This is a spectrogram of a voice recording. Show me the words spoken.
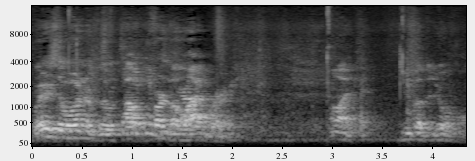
Where's the one of the, out front of the library? All right, you got the door one.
